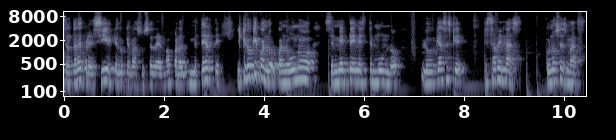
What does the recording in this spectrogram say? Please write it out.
tratar de predecir qué es lo que va a suceder, ¿no? Para meterte. Y creo que cuando, cuando uno se mete en este mundo, lo que hace es que te sabe más, conoces más,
